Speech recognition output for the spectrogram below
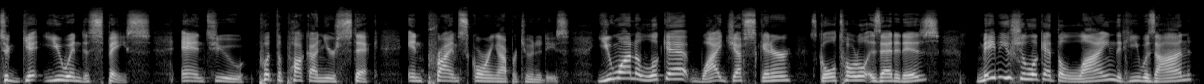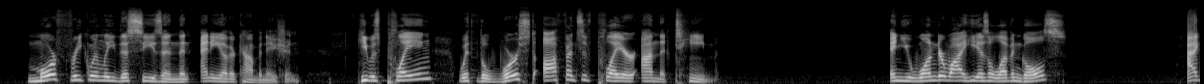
to get you into space and to put the puck on your stick in prime scoring opportunities. You want to look at why Jeff Skinner's goal total is at it is? Maybe you should look at the line that he was on more frequently this season than any other combination. He was playing with the worst offensive player on the team and you wonder why he has 11 goals? I,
